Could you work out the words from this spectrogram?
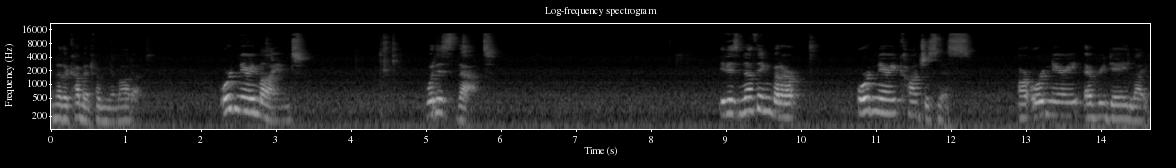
Another comment from Yamada. Ordinary mind. What is that? It is nothing but our ordinary consciousness, our ordinary everyday life.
